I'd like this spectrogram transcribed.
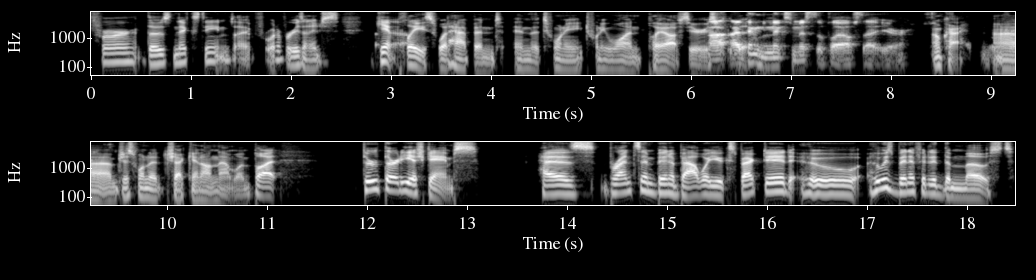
for those Knicks teams. I, for whatever reason, I just can't yeah. place what happened in the 2021 playoff series. Uh, I think the Knicks missed the playoffs that year. Okay. Um, just want to check in on that one. But through 30 ish games, has Brunson been about what you expected? Who who has benefited the most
